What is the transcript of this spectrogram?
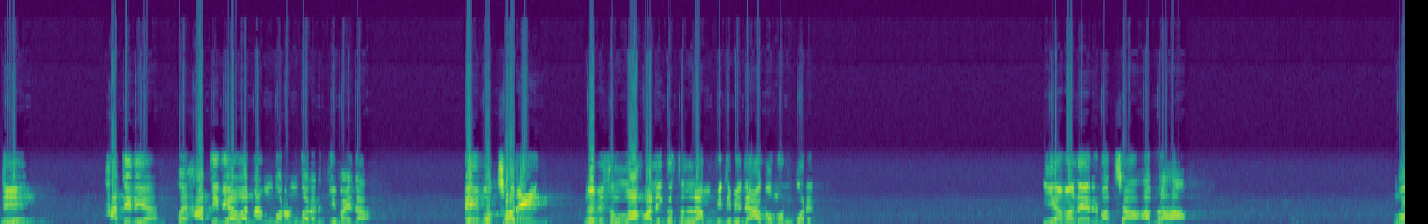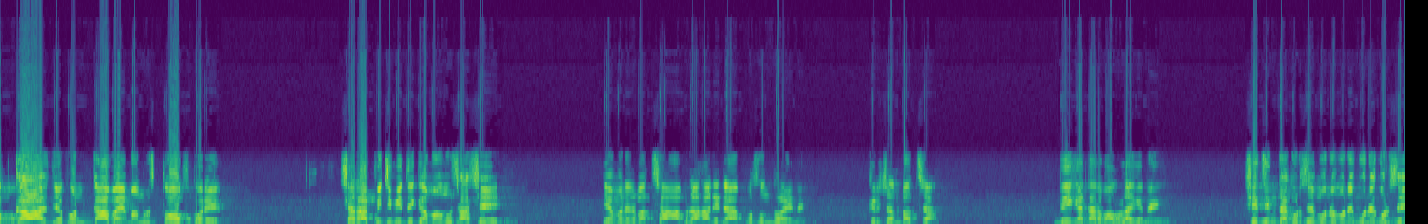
জি? হাতি দিয়া। ওই হাতি দিয়া আবার নামকরণ করার কি ফায়দা? এই বছরই নবী সাল্লাল্লাহু আলাইহি ওয়াসাল্লাম পৃথিবীতে আগমন করেন। ইয়ামানের বাদশা আব্রাহা মক্কা যখন কাবায় মানুষ তফ করে, সারা পৃথিবী থেকে মানুষ আসে, ইয়ামানের বাদশা আব্রাহার এটা পছন্দ হয় নাই। খ্রিস্টান বাদশা দেখে তার ভালো লাগে নাই। সে চিন্তা করছে, মনে মনে মনে করছে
